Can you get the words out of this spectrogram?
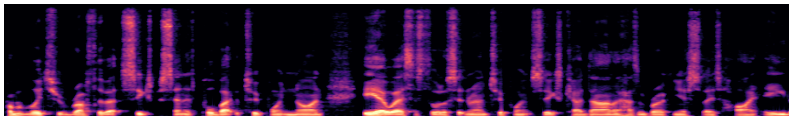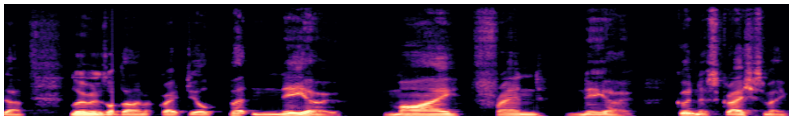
probably to roughly about six percent. It's pulled back to two point nine. EOS is sort of sitting around two point six. Cardano hasn't broken yesterday's high either. Lumen's not done a great deal, but Neo, my friend Neo, goodness gracious me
